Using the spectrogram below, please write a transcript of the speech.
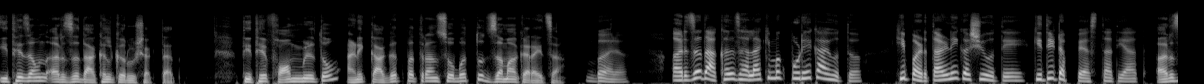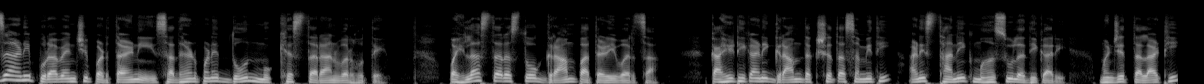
इथे जाऊन अर्ज दाखल करू शकतात. तिथे फॉर्म मिळतो आणि कागदपत्रांसोबत तो जमा करायचा. बरं. अर्ज दाखल झाला की मग पुढे काय होतं? ही पडताळणी कशी होते? किती टप्पे असतात यात? अर्ज आणि पुराव्यांची पडताळणी साधारणपणे दोन मुख्य स्तरांवर होते. पहिला स्तर असतो ग्राम पातळीवरचा. काही ठिकाणी ग्राम दक्षता समिती आणि स्थानिक महसूल अधिकारी म्हणजे तलाठी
